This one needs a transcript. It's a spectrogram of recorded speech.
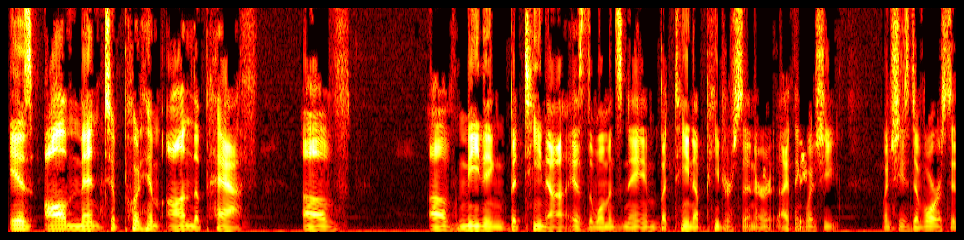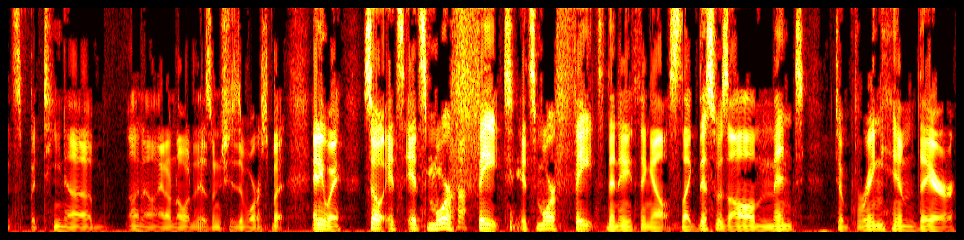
is all meant to put him on the path of of meeting Bettina is the woman's name, Bettina Peterson, or I think when she when she's divorced, it's Bettina. Oh no, I don't know what it is when she's divorced, but anyway, so it's it's more fate. It's more fate than anything else. Like this was all meant to bring him there.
